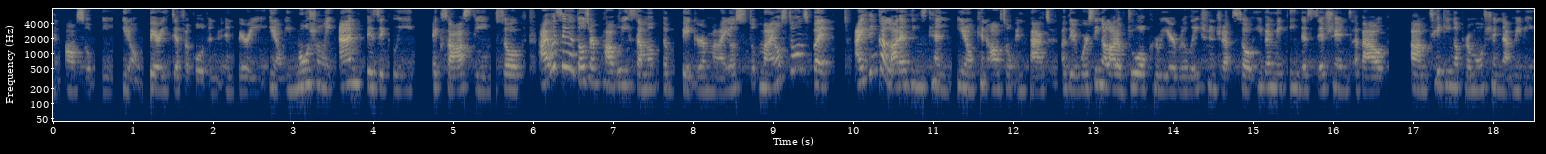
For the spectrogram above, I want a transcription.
can also be, you know, very difficult and, and very, you know, emotionally and physically exhausting. So I would say that those are probably some of the bigger milestones, but I think a lot of things can, you know, can also impact. We're seeing a lot of dual career relationships. So even making decisions about um, taking a promotion that maybe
